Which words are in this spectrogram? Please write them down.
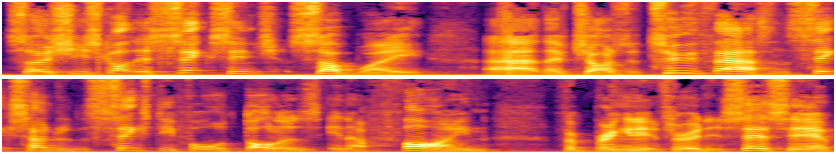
So she's got this six inch Subway. Uh, they've charged her $2,664 in a fine for bringing it through. And it says here,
